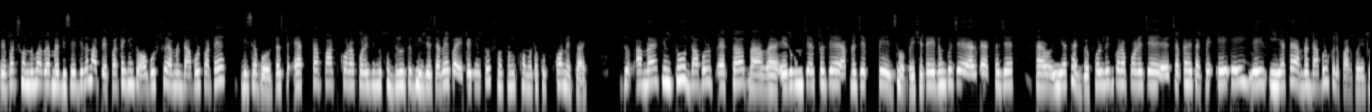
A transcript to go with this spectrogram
পেপার সুন্দরভাবে আমরা বিছিয়ে দিলাম, আর পেপারটা কিন্তু অবশ্যই আমরা ডাবল পার্টে বিছাবো। জাস্ট একটা পার্ট করার পরে কিন্তু খুব দ্রুত ভিজে যাবে বা এটা কিন্তু শোষণ ক্ষমতা খুব কমে যায়। আমরা কিন্তু ডাবল একটা এরকম যে একটা যে আপনার যে পেজ হবে, সেটা এরকম যে একটা যে ইয়া থাকবে ফোল্ডিং করার পরে যে চ্যাপটা হয়ে থাকবে এই এই ইয়াটা আমরা ডাবল করে পারব, এটা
